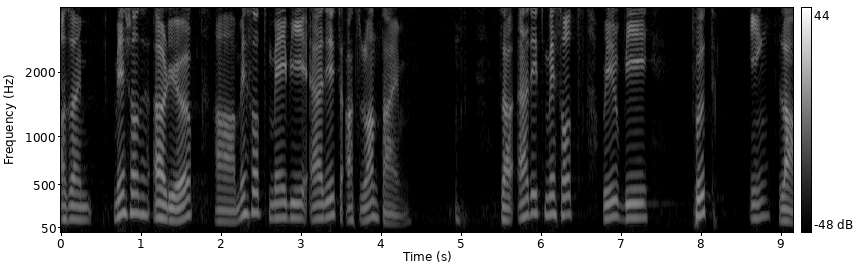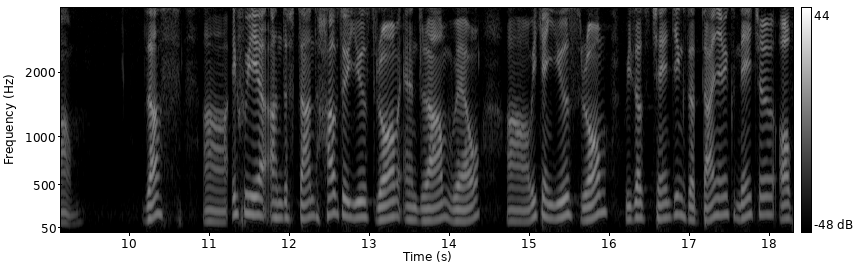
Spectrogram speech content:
As I mentioned earlier, uh, method may be added at runtime. The added method will be put in RAM. Thus, uh, if we understand how to use ROM and RAM well, uh, we can use ROM without changing the dynamic nature of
